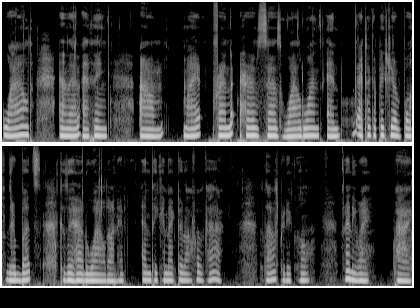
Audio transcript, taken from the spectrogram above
wild and then I think um my friend hers says wild ones and I took a picture of both of their butts because it had wild on it and they connected off of that. So that was pretty cool. But anyway, bye.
